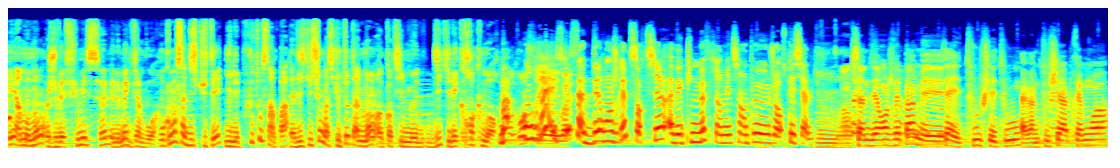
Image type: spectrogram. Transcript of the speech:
Et à un moment, je vais fumer seul et le mec vient boire. On commence à discuter, il est plutôt sympa. La discussion bascule totalement euh, quand il me dit qu'il est croque-mort. Bah en vrai, est-ce Ouais. que ça te dérangerait de sortir avec une meuf qui a un métier un peu genre spécial? Non. Ça me dérangerait pas, mais tu sais, elle touche et tout. Elle va me toucher après moi.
